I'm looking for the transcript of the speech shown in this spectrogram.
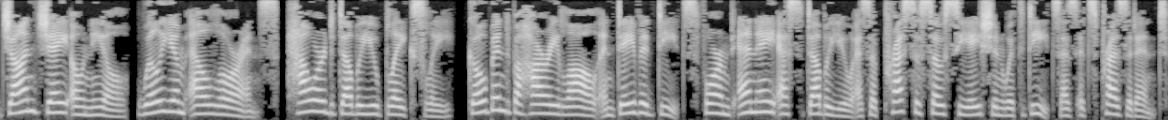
John J. O'Neill, William L. Laurence, Howard W. Blakeslee, Gobind Behari Lal and David Dietz formed NASW as a press association with Dietz as its president.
